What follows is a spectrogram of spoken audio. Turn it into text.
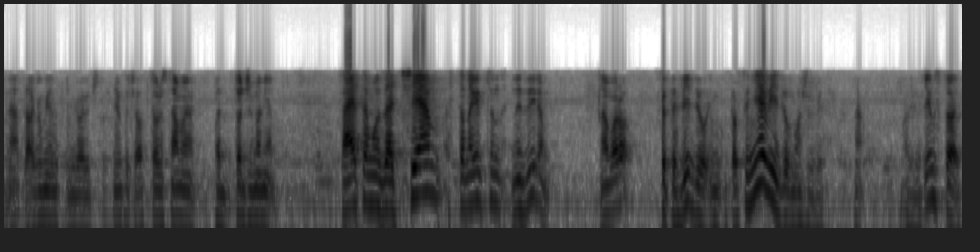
Да, аргумент говорит, что с ним случалось то же самое в тот же момент. Поэтому зачем становиться назиром? Наоборот. Кто-то видел, тот, кто не видел, может быть. Да, может быть, им стоит.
